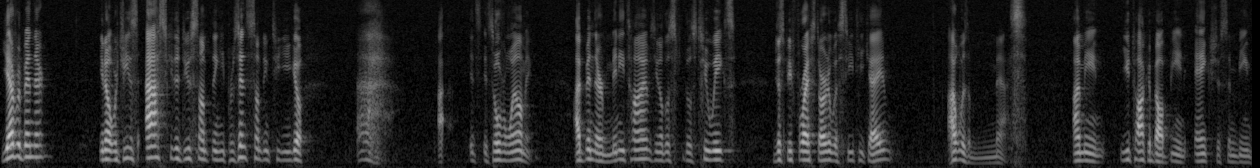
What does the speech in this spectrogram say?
You ever been there? You know, where Jesus asks you to do something, he presents something to you, and you go, ah, it's, it's overwhelming. I've been there many times, you know, those, those two weeks just before I started with CTK, I was a mess. I mean, you talk about being anxious and being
